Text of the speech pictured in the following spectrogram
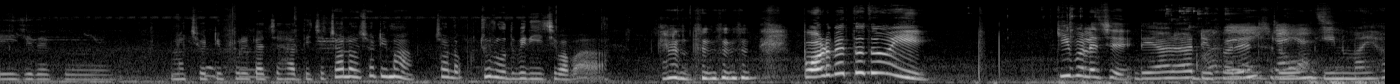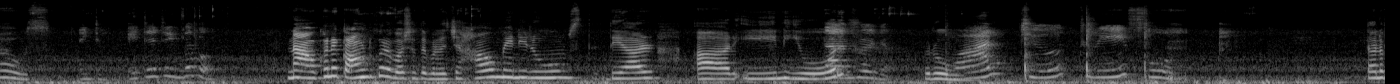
এই যে দেখো আমার ছোটি ফুল গাছে হাত দিচ্ছে। চলো ছোটি মা চলো প্রচুর রোদ বেরিয়েছে বাবা। পড়বে তো তুমি? কি বলেছে? There are different room in my house না ওখানে কাউন্ট করে বসাতে বলেছে। How many rooms there are in your room one two three four তাহলে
